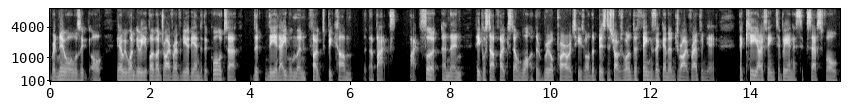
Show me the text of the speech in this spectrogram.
renewals, or you know we want to we want to drive revenue at the end of the quarter. The the enablement folks become a back back foot, and then people start focusing on what are the real priorities, what are the business drivers, what are the things that are going to drive revenue. The key, I think, to being a successful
